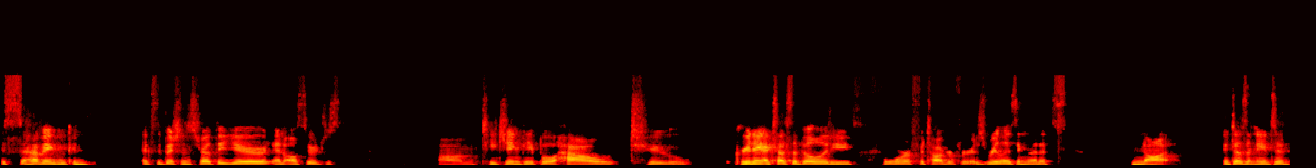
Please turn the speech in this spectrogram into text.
it's having con exhibitions throughout the year and also just um, teaching people how to creating accessibility for photographers, realizing that it's not, it doesn't need to,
